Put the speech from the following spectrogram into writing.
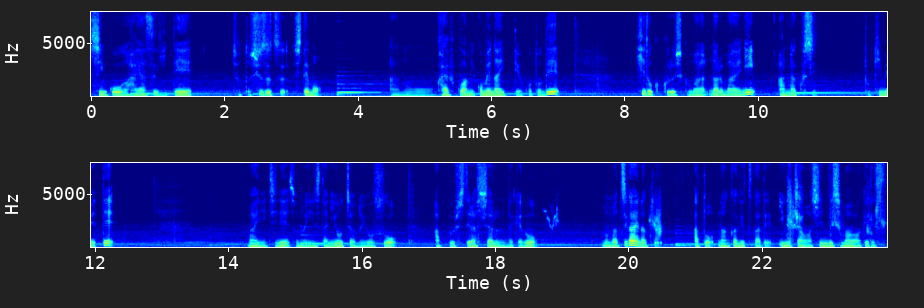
進行が早すぎてちょっと手術してもあの回復は見込めないっていうことでひどく苦しくなる前に安楽死と決めて毎日ねそのインスタにようちゃんの様子をアップしてらっしゃるんだけど、まあ、間違いなくあと何ヶ月かでいおちゃんは死んでしまうわけです。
